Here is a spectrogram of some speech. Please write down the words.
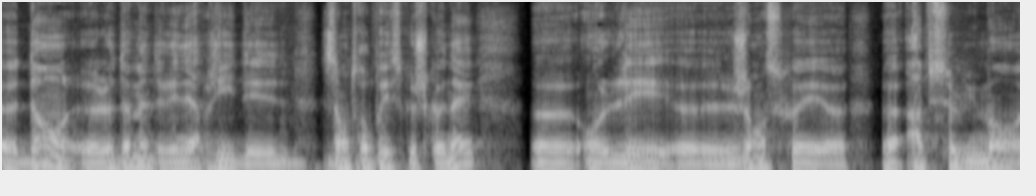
euh, dans euh, le domaine de l'énergie des mmh. entreprises que je connais, euh, les euh, gens seraient euh, absolument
